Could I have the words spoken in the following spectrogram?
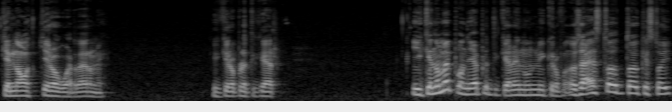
que no quiero guardarme, que quiero platicar. Y que no me pondría a platicar en un micrófono. O sea, esto todo que estoy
